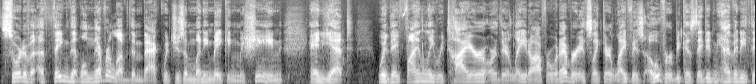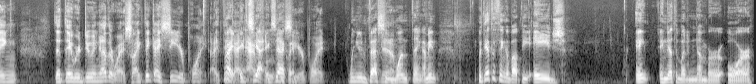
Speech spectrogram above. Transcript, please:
sort of a, a thing that will never love them back which is a money making machine and yet when they finally retire or they're laid off or whatever, it's like their life is over because they didn't have anything that they were doing otherwise. So I think I see your point. I think Right, I ex- yeah, absolutely exactly. see your point. when you invest Yeah. in one thing. I mean, but the other thing about the age ain't, ain't nothing but a number, or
